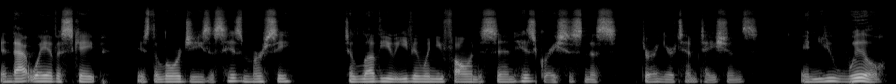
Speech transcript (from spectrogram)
And that way of escape is the Lord Jesus, His mercy to love you even when you fall into sin, His graciousness during your temptations, and you will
